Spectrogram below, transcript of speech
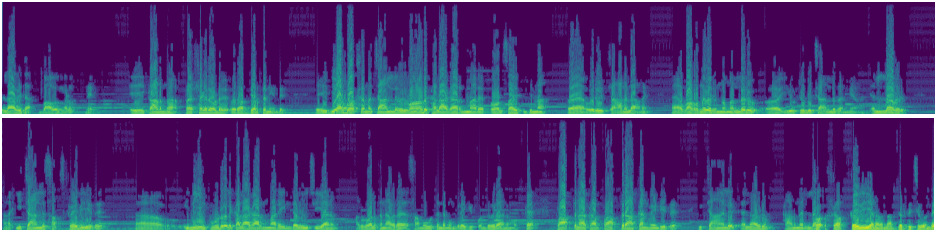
എല്ലാവിധ ഭാവങ്ങളും നേരുന്നു. ഈ കാണുന്ന പ്രേക്ഷകരോട് ഒരു അഭ്യർത്ഥനയുണ്ട്. ഈ ബി ആർ ബോക്സ് എന്ന ചാനൽ ഒരുപാട് കലാകാരന്മാരെ പ്രോത്സാഹിപ്പിക്കുന്ന ഒരു ചാനലാണ്. വളർന്നു വരുന്ന നല്ലൊരു യൂട്യൂബ് ചാനൽ തന്നെയാണ്. എല്ലാവരും ഈ ചാനൽ സബ്സ്ക്രൈബ് ചെയ്ത് ഇനിയും കൂടുതൽ കലാകാരന്മാരെ ഇന്റർവ്യൂ ചെയ്യാനും അതുപോലെ തന്നെ അവരെ സമൂഹത്തിന്റെ മുമ്പിലേക്ക് കൊണ്ടുവരാനും ഒക്കെ പ്രാപ്തനാക്കാൻ പ്രാപ്തരാക്കാൻ വേണ്ടിയിട്ട് ഈ ചാനൽ എല്ലാവരും കാണുന്ന എല്ലാ സബ്സ്ക്രൈബ് ചെയ്യണമെന്ന് അഭ്യർത്ഥിച്ചുകൊണ്ട്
